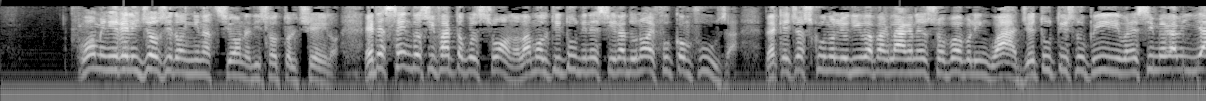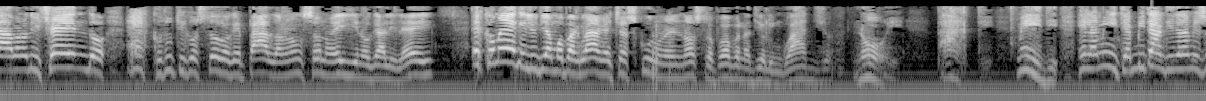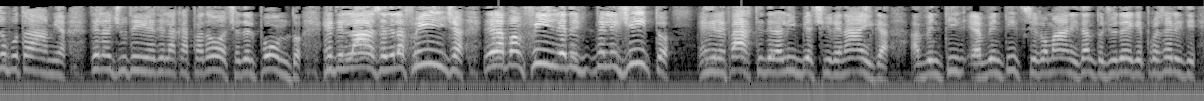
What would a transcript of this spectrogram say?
uomini religiosi d'ogni nazione di sotto il cielo, ed essendosi fatto quel suono, la moltitudine si radunò e fu confusa, perché ciascuno li udiva parlare nel suo proprio linguaggio, e tutti stupivano e si meravigliavano dicendo, ecco tutti costoro che parlano, non sono egli no Galilei? E com'è che li udiamo parlare ciascuno nel nostro proprio natio linguaggio? Noi, parti Medi, Elamiti, abitanti della Mesopotamia, della Giudea, della Cappadocia, del Ponto, e dell'Asia, della Frigia, della Panfilia, de, dell'Egitto e delle parti della Libia cirenaica, avventi, avventizi romani, tanto giudei che proseliti,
